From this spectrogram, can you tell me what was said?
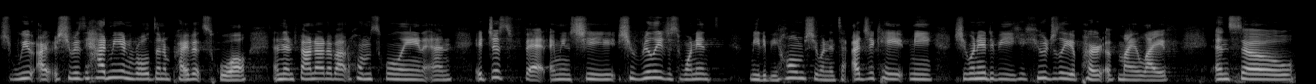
she, we, I, she was had me enrolled in a private school and then found out about homeschooling and it just fit. I mean she she really just wanted me to be home. She wanted to educate me. She wanted to be hugely a part of my life. And so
